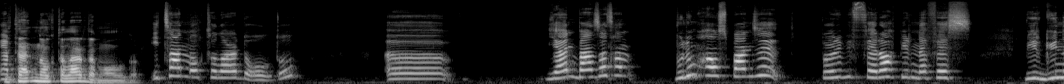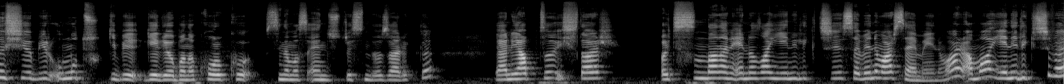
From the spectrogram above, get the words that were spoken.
Ya- Biten noktalar da mı oldu? İten noktalar da oldu. Ee, yani ben zaten Blumhouse bence böyle bir ferah bir nefes, bir gün ışığı, bir umut gibi geliyor bana korku sineması endüstrisinde özellikle. Yani yaptığı işler açısından hani en azından yenilikçi, seveni var sevmeyeni var ama yenilikçi ve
